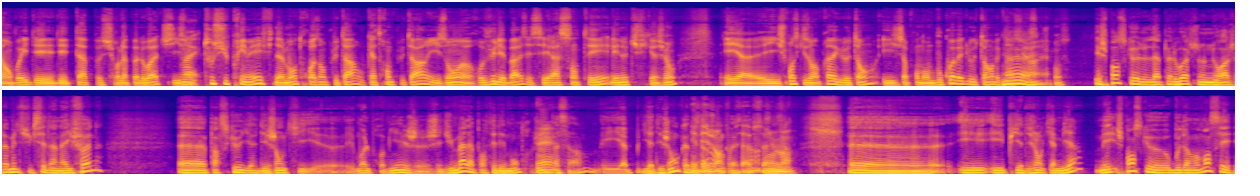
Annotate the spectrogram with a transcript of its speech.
envoyer des, des tapes sur l'Apple Watch. Ils ont Ouais. tout supprimé. Et finalement, trois ans plus tard ou quatre ans plus tard, ils ont euh, revu les bases. Et c'est la santé, les notifications. Et, euh, et je pense qu'ils ont appris avec le temps. Et ils apprendront beaucoup avec le temps, avec Ouais, la ouais. je pense. Et je pense que l'Apple Watch n'aura jamais le succès d'un iPhone. Euh, parce qu'il y a des gens qui, euh, et moi le premier, j'ai du mal à porter des montres, j'aime Ouais. pas ça. Et il y a, il y a des gens comme Il y a ça. des gens en comme fait, ça, hein, absolument. Euh, et, et puis il y a des gens qui aiment bien, mais je pense qu'au bout d'un moment, c'est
